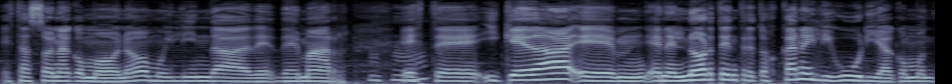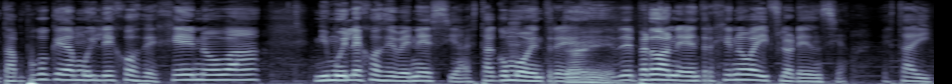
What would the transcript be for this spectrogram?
esta zona como no muy linda de, de mar, este y queda eh, en el norte entre Toscana y Liguria, como tampoco queda muy lejos de Génova ni muy lejos de Venecia, está como entre, Está ahí. de- perdón, entre Génova y Florencia, está ahí.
